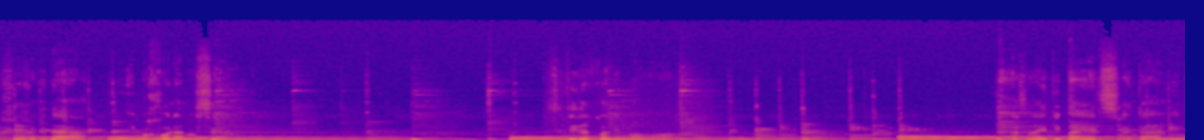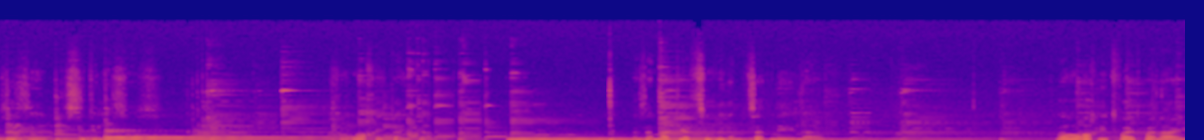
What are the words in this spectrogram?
אחי רקדה עם החול הנוסע. רציתי לרקוד עם הרוח. אז ראיתי בעץ את העלים זזים, ניסיתי לזוז. אך הרוח הייתה איתם. אז עמדתי עצוב וגם קצת נעלב. והרוח ליטפה את פניי.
